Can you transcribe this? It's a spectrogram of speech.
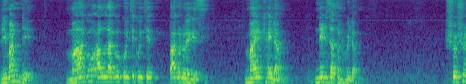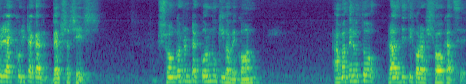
রিমান্ডে মা গো আল্লাহ গো কইতে কইতে পাগল হয়ে গেছি। মায়ের খাইলাম, নির্যাতন হইলাম। শ্বশুরের এক কোটি টাকার ব্যবসা শেষ। সংগঠনটা কর্ম কীভাবে কন? আমাদেরও তো রাজনীতি করার শখ আছে।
